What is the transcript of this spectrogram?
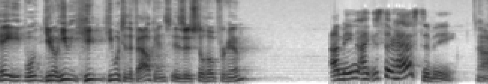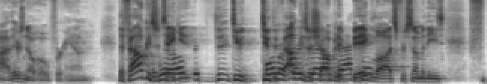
Hey, well, you know he he he went to the Falcons. Is there still hope for him? I mean, I guess there has to be. Ah, there's no hope for him. The Falcons there's are no taking, the, dude. Dude, the Falcons are shopping at big lots for some of these f-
